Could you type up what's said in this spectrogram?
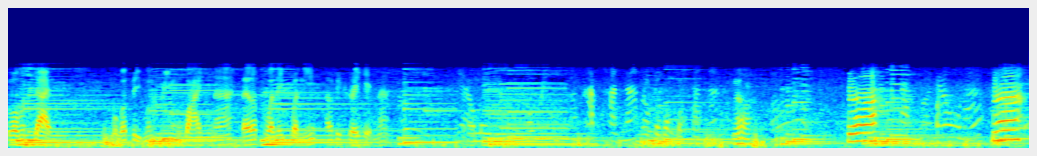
ตัวมันใหญ่ปกติมันวิ่งไวนะ แต่ว่าตัวเล็กกว่านี้เท่าที่เคยเห็นนะเราไม่ขับทันนะเราจะบอกบอกทันนะเหรอเหรอเจ้านะเหรอ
